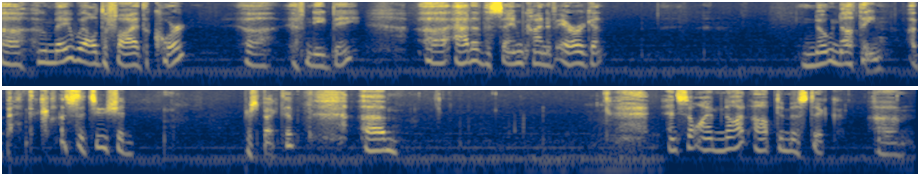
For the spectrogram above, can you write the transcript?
uh, who may well defy the court uh, if need be, uh, out of the same kind of arrogant know nothing about the Constitution perspective. Um, and so I'm not optimistic um,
